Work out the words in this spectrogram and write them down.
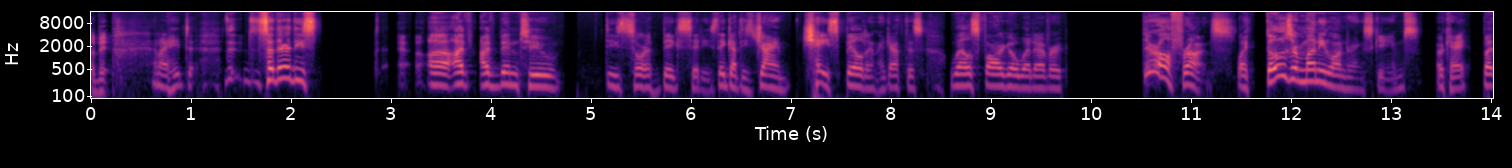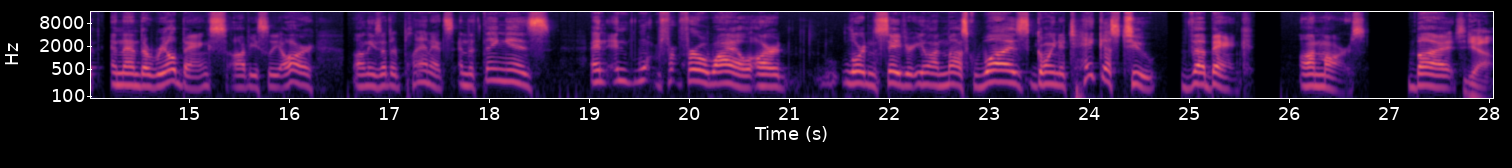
a bit. and I hate to. th- So there are these. Uh, I've I've been to these sort of big cities. They got these giant Chase building. They got this Wells Fargo, whatever. They're all fronts. Like those are money laundering schemes. Okay, but and then the real banks obviously are on these other planets. And the thing is, and and for, for a while, our Lord and Savior Elon Musk was going to take us to the bank on Mars, but Yeah,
